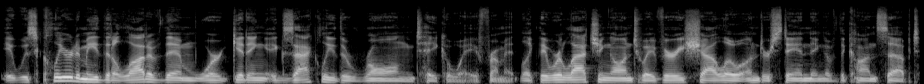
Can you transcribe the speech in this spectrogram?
it was clear to me that a lot of them were getting exactly the wrong takeaway from it. Like they were latching on to a very shallow understanding of the concept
